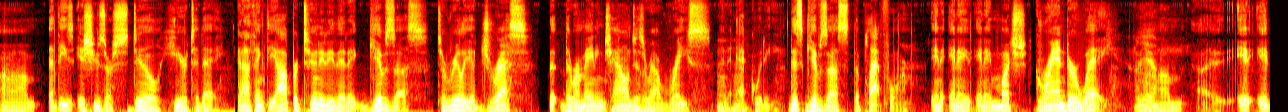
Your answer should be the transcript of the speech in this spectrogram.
um, that these issues are still here today. And I think the opportunity that it gives us to really address the, the remaining challenges around race and equity, this gives us the platform in, in a in a much grander way. Yeah. Um, uh, it, it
